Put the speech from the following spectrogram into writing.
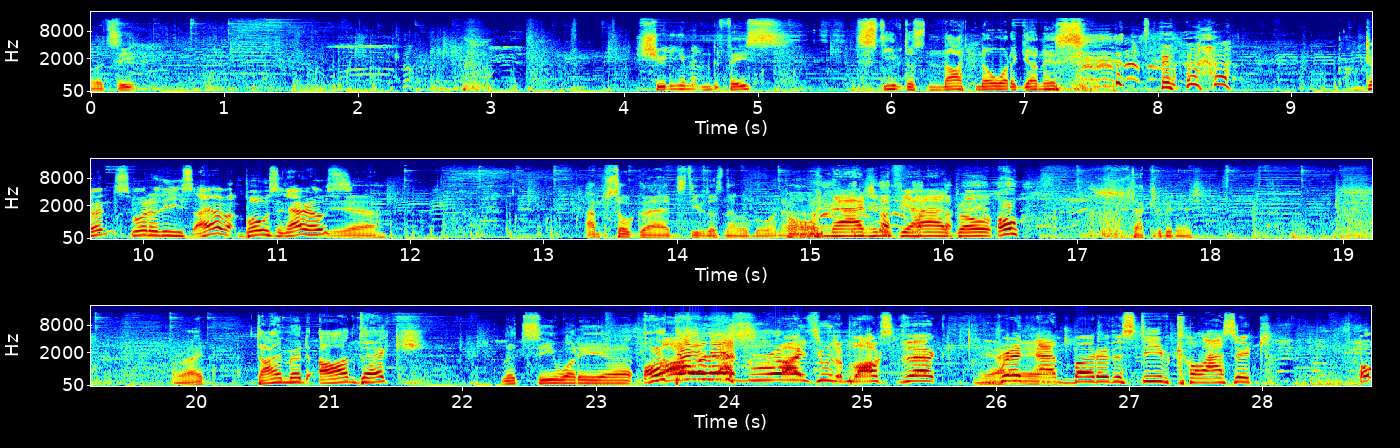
let's see. Shooting him in the face. Steve does not know what a gun is. Guns? What are these? I have bows and arrows. yeah. I'm so glad Steve doesn't have a bow and arrow. Oh, imagine if you had, bro. Oh, that could have been it. All right, Diamond on deck. Let's see what he. Uh, oh, Oh, there that's is! right through the blocks deck. Yeah, Bread yeah. and butter, the Steve classic. Oh,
